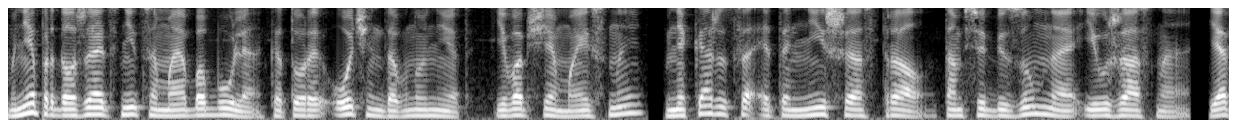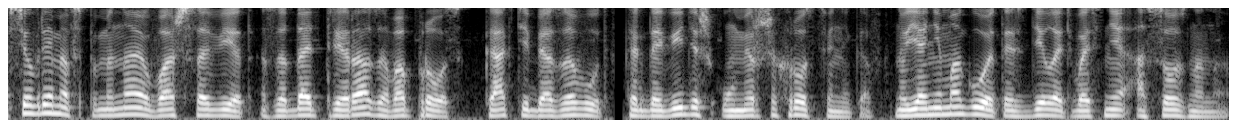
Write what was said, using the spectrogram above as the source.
Мне продолжает сниться моя бабуля, которой очень давно нет. И вообще, мои сны, мне кажется, это низший астрал, там все безумное и ужасное. Я все время вспоминаю ваш совет, задать три раза вопрос, как тебя зовут, когда видишь умерших родственников. Но я не могу это сделать во сне осознанно.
